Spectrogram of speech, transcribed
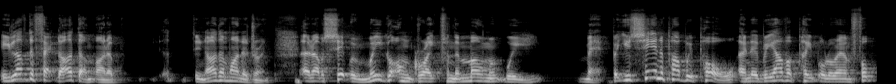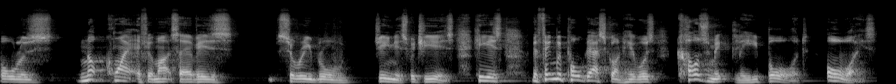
he loved the fact that I don't mind a, you know, I don't mind a drink. And I was sitting with him. We got on great from the moment we met. But you'd see in a pub with Paul, and there'd be other people around footballers, not quite, if you might say, of his cerebral genius, which he is. He is the thing with Paul Gascoigne here was cosmically bored, always.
